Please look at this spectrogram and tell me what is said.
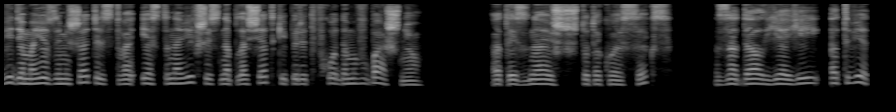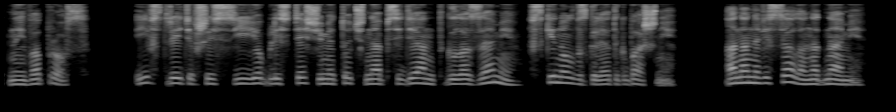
видя мое замешательство и остановившись на площадке перед входом в башню. «А ты знаешь, что такое секс?» Задал я ей ответный вопрос. И, встретившись с ее блестящими точно обсидиант глазами, вскинул взгляд к башне. Она нависала над нами.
